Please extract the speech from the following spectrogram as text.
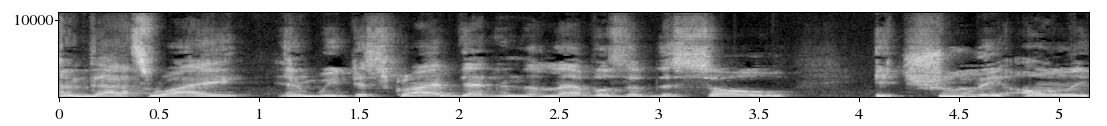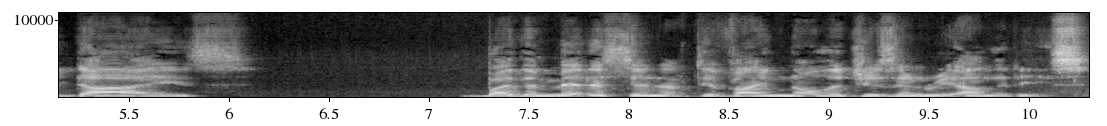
And that's why and we describe that in the levels of the soul it truly only dies by the medicine of divine knowledges and realities.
